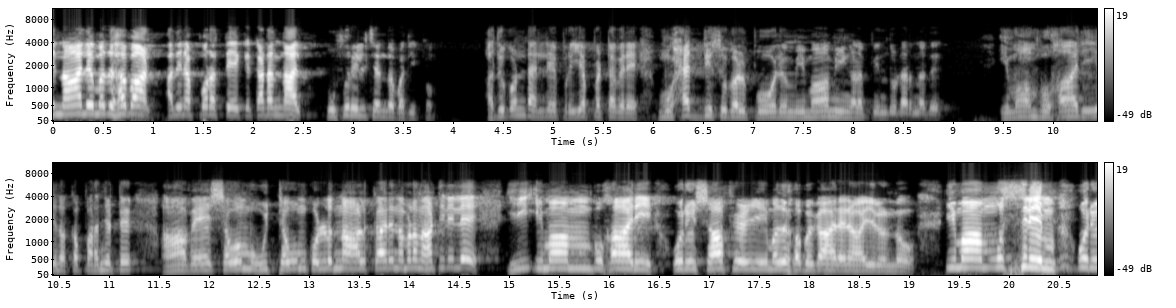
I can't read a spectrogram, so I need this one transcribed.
നാല് മധുഹബാൻ അതിനപ്പുറത്തേക്ക് കടന്നാൽ കുഫറിൽ ചെന്ന് പതിക്കും. അതുകൊണ്ടല്ലേ പ്രിയപ്പെട്ടവരെ മുഹദ്ദിസുകൾ പോലും ഇമാമിങ്ങളെ പിന്തുടർന്നത്? ഇമാം ബുഹാരി എന്നൊക്കെ പറഞ്ഞിട്ട് ആവേശവും ഊറ്റവും കൊള്ളുന്ന ആൾക്കാർ നമ്മുടെ നാട്ടിലില്ലേ? ഈ ഇമാം ബുഹാരി ഒരു ഷാഫിഴി മധുഹബുകാരനായിരുന്നു ഇമാം മുസ്ലിം ഒരു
